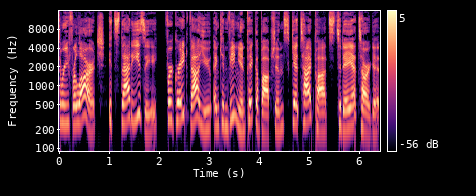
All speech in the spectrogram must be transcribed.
three for large. It's that easy. For great value and convenient pickup options, get Tide Pods today at Target.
